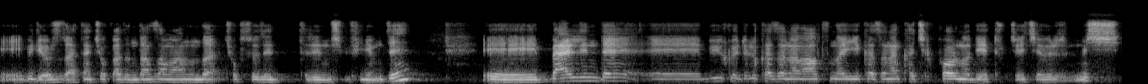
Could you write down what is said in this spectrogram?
e, biliyoruz zaten çok adından zamanında çok söz ettirilmiş bir filmdi. E, Berlin'de e, büyük ödülü kazanan, altın ayıyı kazanan Kaçık Porno diye Türkçe'ye çevrilmiş.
